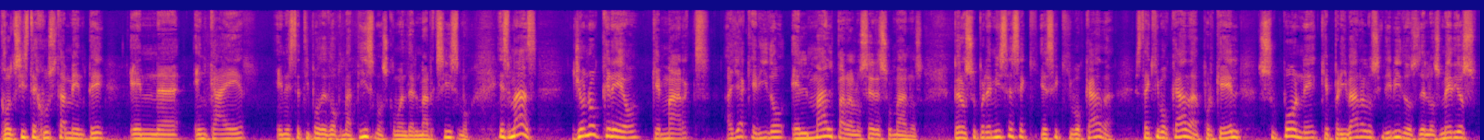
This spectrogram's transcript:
consiste justamente en, eh, en caer en este tipo de dogmatismos como el del marxismo. Es más, yo no creo que Marx haya querido el mal para los seres humanos, pero su premisa es, equivocada, está equivocada, porque él supone que privar a los individuos de los medios,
